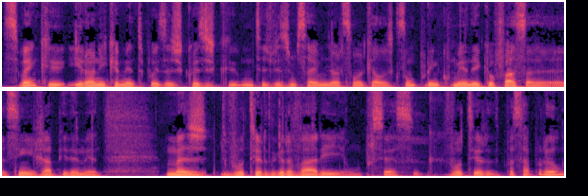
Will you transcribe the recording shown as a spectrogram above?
Se bem que, ironicamente, depois as coisas que muitas vezes me saem melhor são aquelas que são por encomenda e que eu faço assim rapidamente. Mas vou ter de gravar e é um processo que vou ter de passar por ele.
